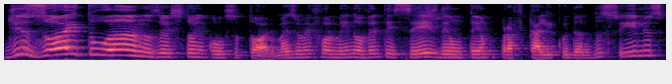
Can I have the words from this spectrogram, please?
18 anos eu estou em consultório, mas eu me formei em 96, dei um tempo para ficar ali cuidando dos filhos.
